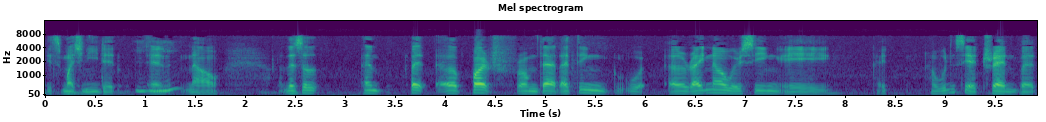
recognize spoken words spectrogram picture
it's much needed Mhm. and now there's a and but apart from that I think w- uh, right now we're seeing a, a I wouldn't say a trend but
